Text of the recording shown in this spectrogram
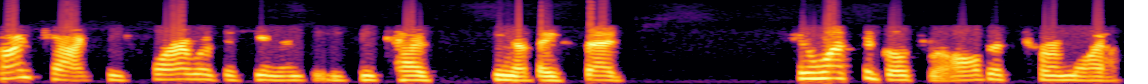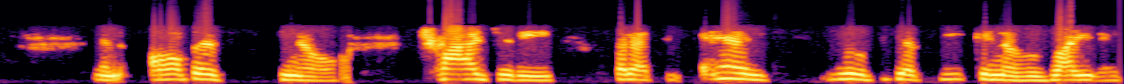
contract before I was a human being because, you know, they said, who wants to go through all this turmoil and all this, you know, tragedy, but at the end, you'll be a beacon of light and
